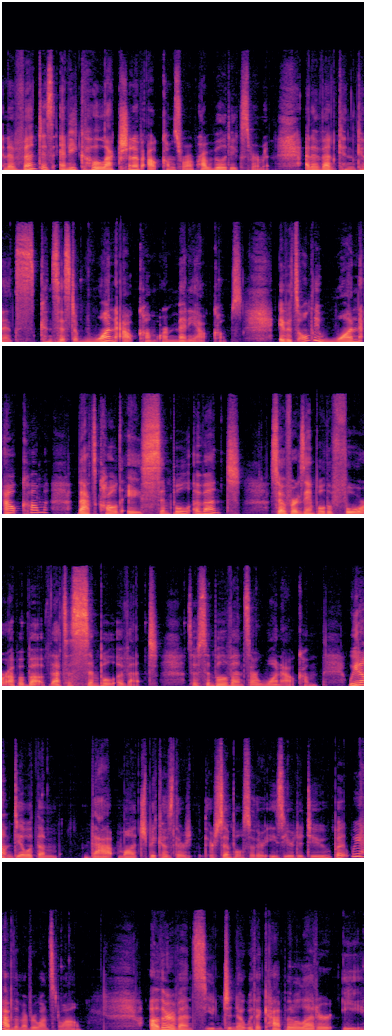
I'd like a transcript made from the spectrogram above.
An event is any collection of outcomes from a probability experiment. An event can, can consist of one outcome or many outcomes. If it's only one outcome, that's called a simple event. So for example, the 4 up above, that's a simple event. So simple events are one outcome. We don't deal with them that much because they're they're simple so they're easier to do but we have them every once in a while other events you denote with a capital letter E.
